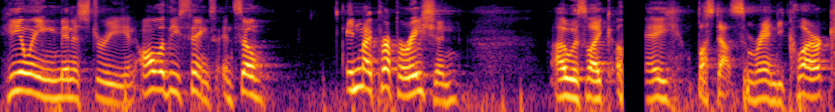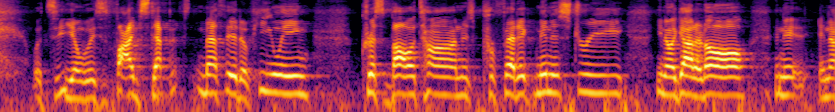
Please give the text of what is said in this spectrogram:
healing ministry, and all of these things. And so, in my preparation, I was like, okay, bust out some Randy Clark. Let's see, you know, his five step method of healing. Kris Vallotton, his prophetic ministry. You know, I got it all. And, it, and I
